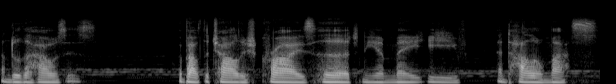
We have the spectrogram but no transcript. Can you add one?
and other houses, about the childish cries heard near May Eve and Hallowmass,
